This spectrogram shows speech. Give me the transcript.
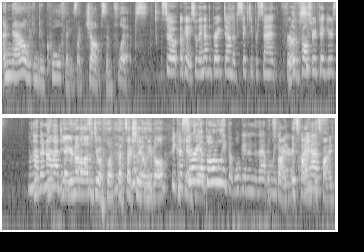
and now we can do cool things like jumps and flips. So okay, so they had the breakdown of sixty percent for Flips? compulsory figures. Well, no, You're- they're not allowed to. Yeah, do you're not allowed to do a flip. That's actually illegal. because You can't do Surya it. Bonaly, but we'll get into that when It's we fine. get there. It's fine. I have, it's fine.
